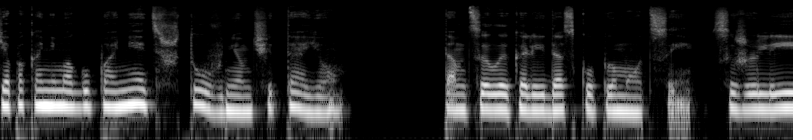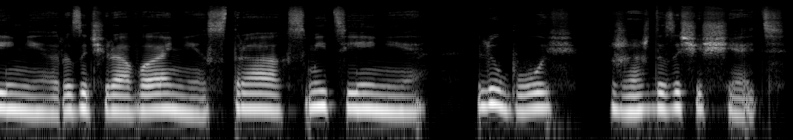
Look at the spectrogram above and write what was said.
Я пока не могу понять, что в нем читаю. Там целый калейдоскоп эмоций. Сожаление, разочарование, страх, смятение, любовь, жажда защищать.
